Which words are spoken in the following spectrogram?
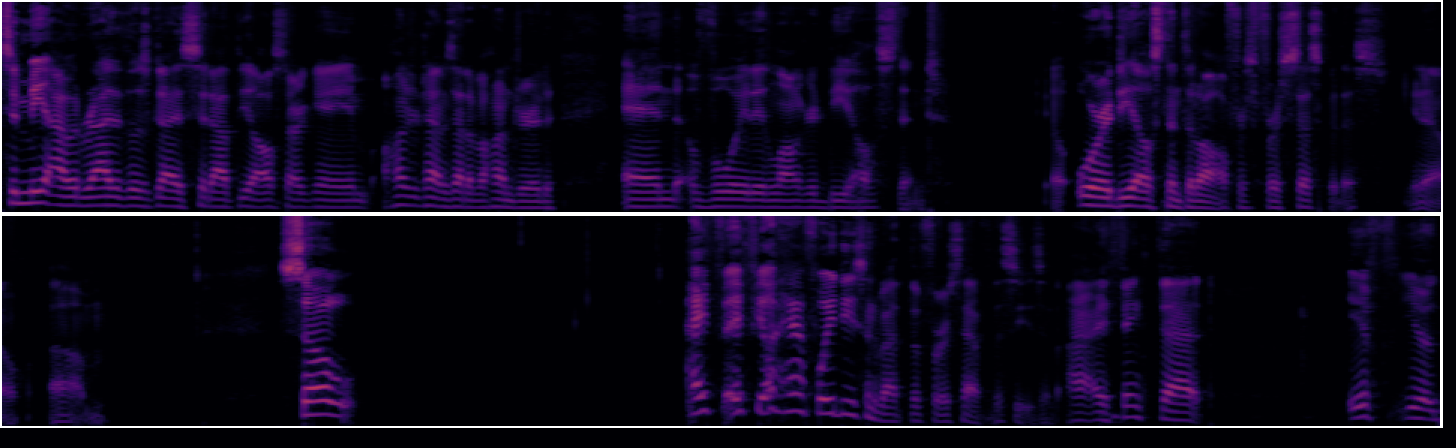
To me, I would rather those guys sit out the All Star game 100 times out of 100 and avoid a longer DL stint, or a DL stint at all for for Cespedes. You know, um, so I, I feel halfway decent about the first half of the season. I, I think that if you know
